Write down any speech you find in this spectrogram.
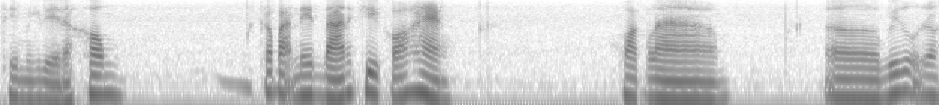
Thì mình để là không. Các bạn nên bán khi có hàng. Hoặc là uh, ví dụ như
